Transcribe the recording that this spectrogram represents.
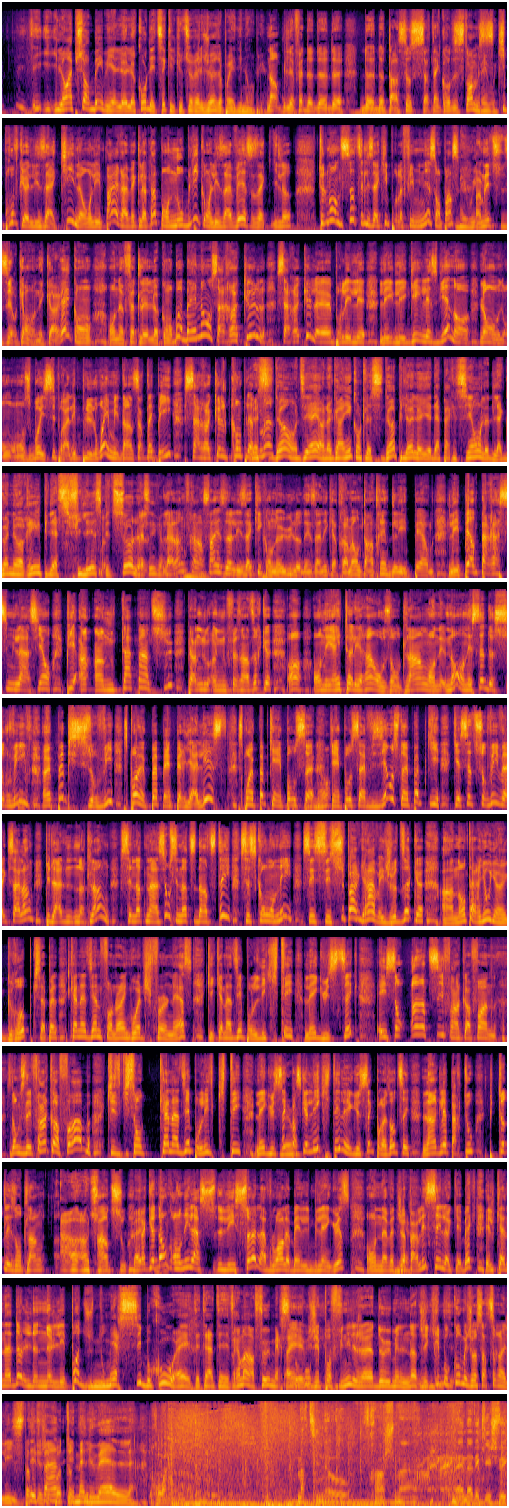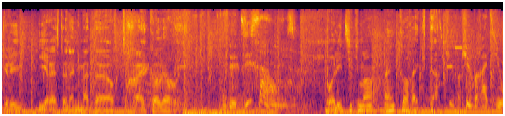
ils l'ont absorbé, mais le, le cours d'éthique et de culture religieuse n'a pas aidé non plus. Non, puis le fait de, de, de, de, de tasser aussi certains cours d'histoire, mais Ben ce oui. qui prouve que les acquis, là, on les perd avec le temps, puis on oublie qu'on les avait, ces acquis-là. Tout le monde dit ça, tu sais, les acquis pour le féminisme, on pense, Mais oui. un moment tu te dis, OK, on est correct, on, on a fait le, le combat. Ben non, ça recule, ça recule euh, pour les, les, les, les gays et lesbiennes. On, là, on, on, on se bat ici pour aller plus loin, mais dans certains pays, ça recule Le complètement. sida, on dit, hey, on a gagné contre le sida, puis là, il y a l'apparition là, de la gonorrhée, puis la syphilis, puis tout ça. Là, la langue française, là, les acquis qu'on a eus là, dans les années 80, on est en train de les perdre. Les perdre par assimilation, puis en, en nous tapant dessus, puis en nous, en nous faisant dire que oh, on est intolérant aux autres langues. On est, non, on essaie de survivre. Un peuple qui survit, c'est pas un peuple impérialiste, c'est pas un peuple qui impose sa, qui impose sa vision, c'est un peuple qui, qui essaie de survivre avec sa langue. Puis la- notre langue, c'est notre nation, c'est notre identité, c'est ce qu'on est. C'est c'est super grave. Et je veux dire que en Ontario, il y a un groupe qui s'appelle Canadian for Language Fairness, qui est canadien pour l'équité linguistique, et ils sont anti-francophones. Donc, c'est des francophobes qui, qui sont canadiens pour l'équité linguistique, parce que l'équité linguistique, pour eux autres, c'est l'anglais partout, puis toutes les autres langues Ah, en, en dessous. en dessous. Ben- fait que donc, on est la- les seuls à vouloir le bil- bilinguisme. On en avait déjà Merci. parlé, c'est le Québec. Et le Canada ne, ne l'est pas du tout. Merci beaucoup. Hey, t'étais, t'es vraiment en feu. Merci Ouais, beaucoup. j'ai pas fini, j'avais 2000 notes. J'écris beaucoup, mais je vais sortir un livre parce que j'ai pas tout dit. Emmanuel Roy. Martineau, franchement, même avec les cheveux gris, il reste un animateur très coloré. De 10 à 11. Politiquement incorrect. Cube Radio.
